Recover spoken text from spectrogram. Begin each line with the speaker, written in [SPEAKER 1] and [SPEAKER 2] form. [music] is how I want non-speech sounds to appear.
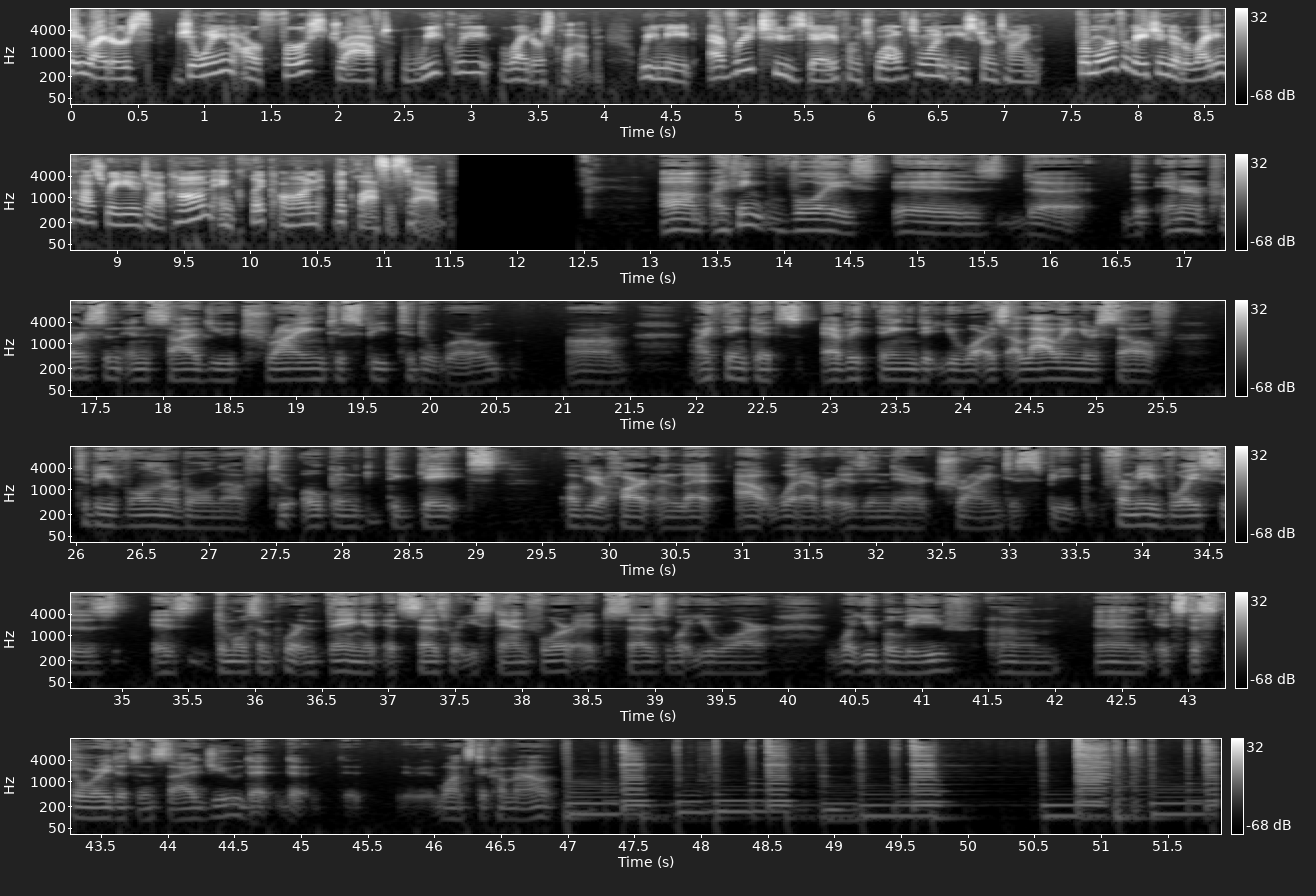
[SPEAKER 1] Hey, writers, join our first draft weekly writers club. We meet every Tuesday from 12 to 1 Eastern Time. For more information, go to writingclassradio.com and click on the classes tab.
[SPEAKER 2] Um, I think voice is the the inner person inside you trying to speak to the world. Um, I think it's everything that you are. It's allowing yourself to be vulnerable enough to open the gates of your heart and let out whatever is in there trying to speak. For me, voices is the most important thing. It, it says what you stand for. It says what you are, what you believe. Um, and it's the story that's inside you that, that, that wants to come out.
